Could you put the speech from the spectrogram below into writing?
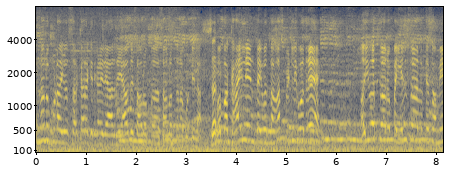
ಅನ್ನನೂ ಕೂಡ ಇವತ್ತು ಸರ್ಕಾರ ಕಿತ್ಕೊಂಡಿದೆ ಆದರೆ ಯಾವುದೇ ಸವಲತ್ತು ಸವಲತ್ತನ್ನು ಕೊಟ್ಟಿಲ್ಲ. ಒಬ್ಬ ಕಾಯಿಲೆ ಅಂತ ಇವತ್ತು ಹಾಸ್ಪಿಟ್ಲಿಗೆ ಹೋದ್ರೆ ಐವತ್ತು ಸಾವಿರ ರೂಪಾಯಿ ಎಲ್ಲಿ ಸಾಲುತ್ತೆ ಸ್ವಾಮಿ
